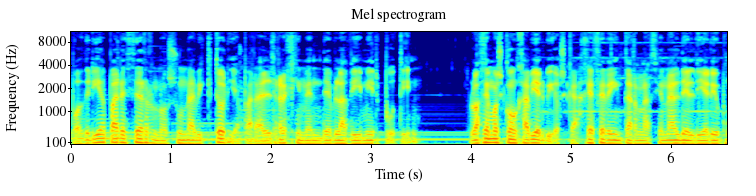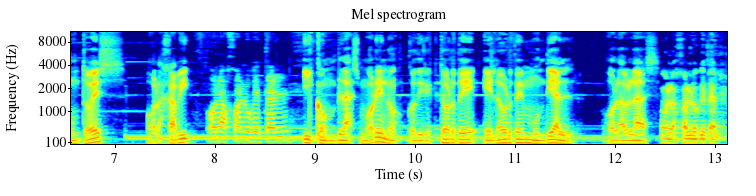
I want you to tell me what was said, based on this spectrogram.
podría parecernos una victoria para el régimen de Vladimir Putin. Lo hacemos con Javier Biosca, jefe de internacional del diario.es. Hola Javi. Hola Juan, ¿qué tal? Y con Blas Moreno, codirector de El Orden Mundial. Hola Blas. Hola Juan, ¿qué tal?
